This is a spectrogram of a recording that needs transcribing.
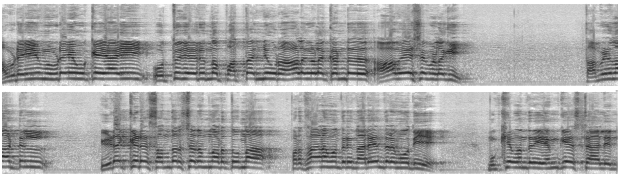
അവിടെയും ഇവിടെയുമൊക്കെയായി ഒത്തുചേരുന്ന പത്തഞ്ഞൂറ് ആളുകളെ കണ്ട് ആവേശമിളകി. തമിഴ്നാട്ടിൽ ഇടയ്ക്കിടെ സന്ദർശനം നടത്തുന്ന പ്രധാനമന്ത്രി നരേന്ദ്രമോദിയെ മുഖ്യമന്ത്രി എം കെ സ്റ്റാലിൻ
